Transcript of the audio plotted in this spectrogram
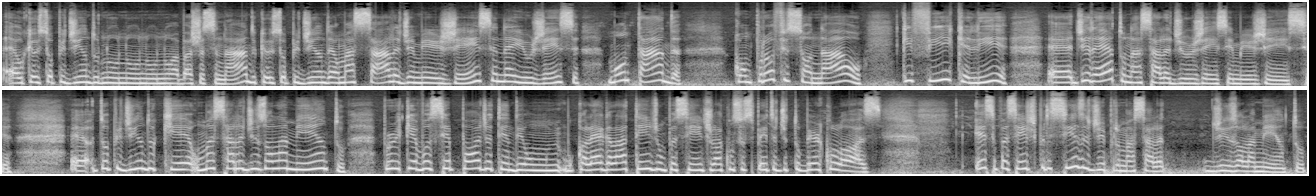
é, o que eu estou pedindo no, no, no abaixo assinado, que eu estou pedindo é uma sala de emergência né, e urgência montada com profissional que fique ali é, direto na sala de urgência e emergência. Estou é, pedindo que uma sala de isolamento, porque você pode atender um, o colega lá atende um paciente lá com suspeita de tuberculose esse paciente precisa de ir para uma sala de isolamento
